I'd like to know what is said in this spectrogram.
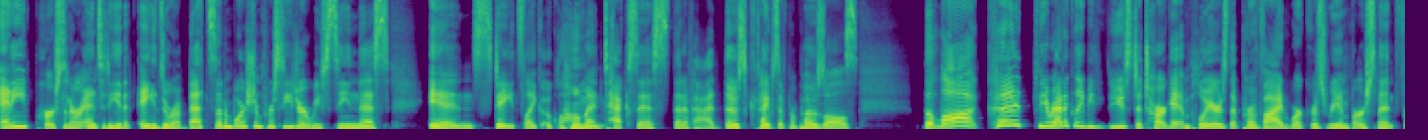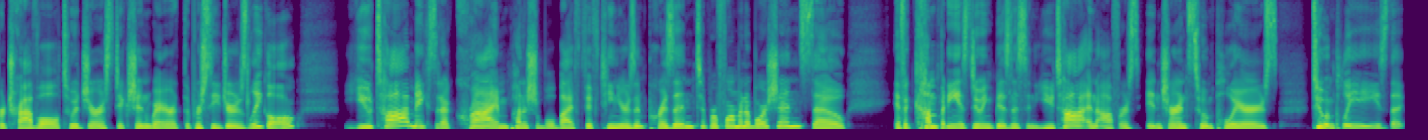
any person or entity that aids or abets an abortion procedure. We've seen this in states like Oklahoma and Texas that have had those types of proposals. The law could theoretically be used to target employers that provide workers reimbursement for travel to a jurisdiction where the procedure is legal. Utah makes it a crime punishable by 15 years in prison to perform an abortion. So, if a company is doing business in Utah and offers insurance to employers, to employees that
